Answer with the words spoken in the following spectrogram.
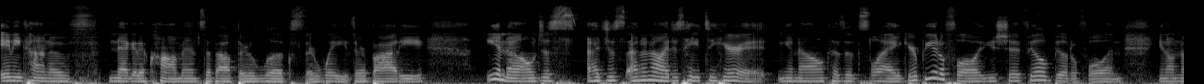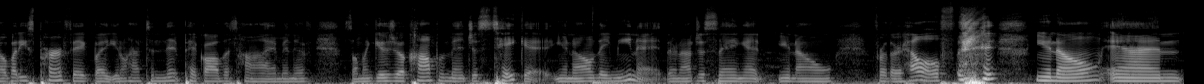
any kind of negative comments about their looks, their weight, their body you know, just I just I don't know, I just hate to hear it, you know, cuz it's like you're beautiful and you should feel beautiful and you know, nobody's perfect, but you don't have to nitpick all the time and if someone gives you a compliment, just take it, you know, they mean it. They're not just saying it, you know, for their health, you know, and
